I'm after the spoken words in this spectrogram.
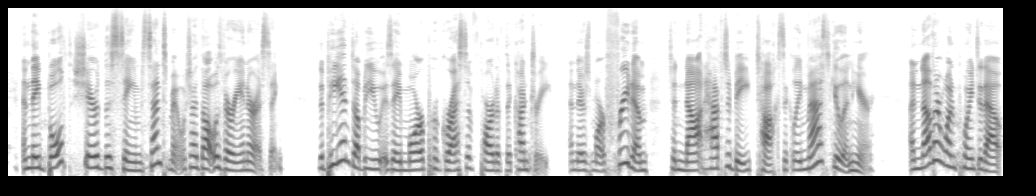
and they both shared the same sentiment, which I thought was very interesting. The PNW is a more progressive part of the country, and there's more freedom to not have to be toxically masculine here. Another one pointed out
